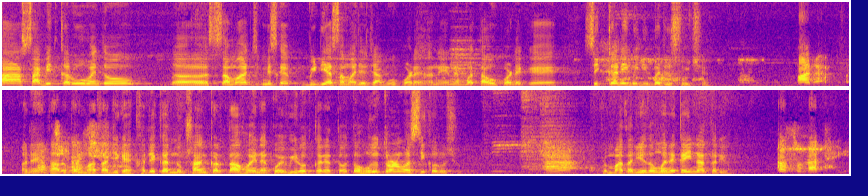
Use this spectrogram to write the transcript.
આ સાબિત કરવું હોય તો સમાજ મીન્સ કે મીડિયા સમાજે જાગવું પડે અને એને બતાવવું પડે કે સિક્કાની બીજી બાજુ શું છે. અને ધારો કે માતાજી કંઈ ખરેખર નુકસાન કરતા હોય ને કોઈ વિરોધ કરે તો તો હું તો ત્રણ વર્ષથી કરું છું. તો માતાજીએ તો મને કંઈ ના કર્યું. કશું ના થાય.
